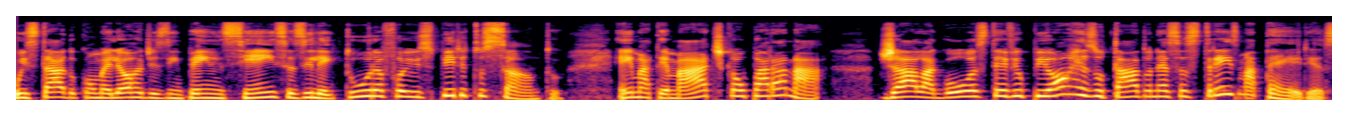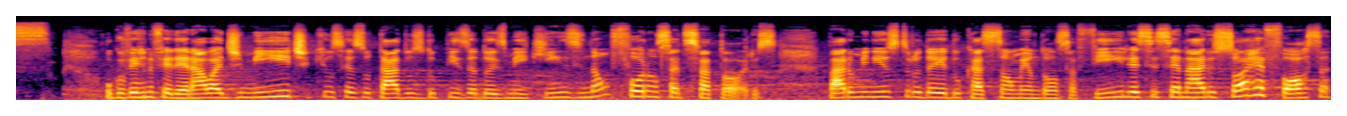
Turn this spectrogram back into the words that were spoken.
O estado com melhor desempenho em ciências e leitura foi o Espírito Santo. Em matemática, o Paraná. Já Alagoas teve o pior resultado nessas três matérias. O governo federal admite que os resultados do PISA 2015 não foram satisfatórios. Para o ministro da Educação, Mendonça Filho, esse cenário só reforça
